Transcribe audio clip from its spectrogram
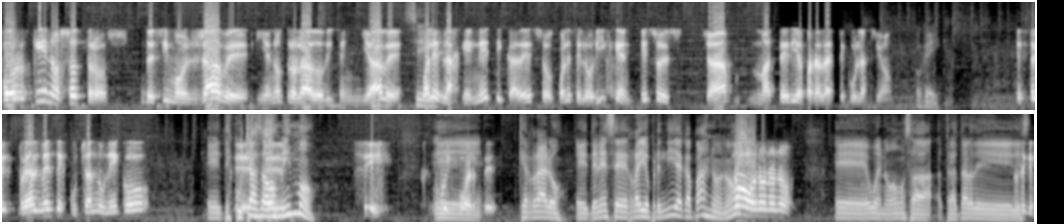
¿por qué nosotros decimos llave y en otro lado dicen llave? ¿Cuál es la genética de eso? ¿Cuál es el origen? Eso es ya materia para la especulación. Okay. Estoy realmente escuchando un eco. Eh, ¿Te escuchás a vos este, mismo? Sí, muy eh, fuerte. Qué raro. Eh, ¿Tenés eh, radio prendida capaz? No, ¿no? No, no, no, no. Bueno, vamos a tratar de, no sé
